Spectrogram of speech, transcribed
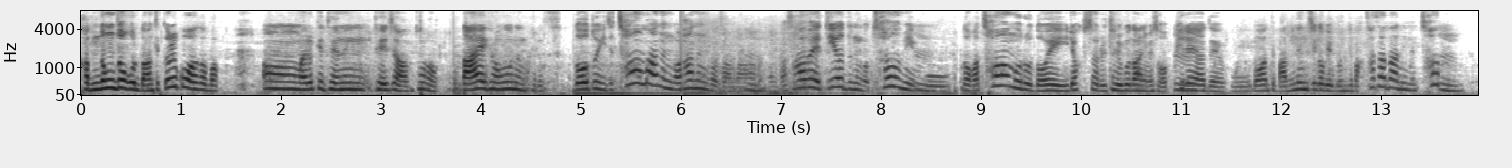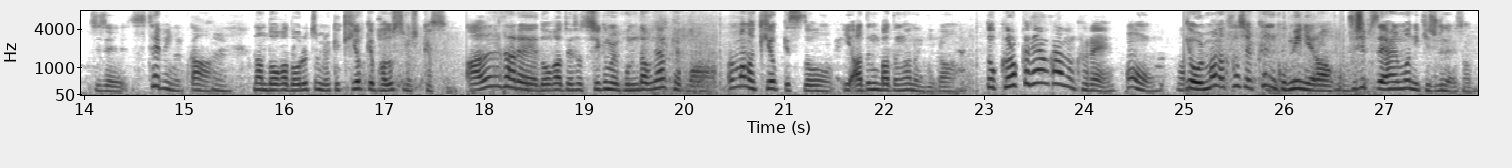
감정적으로 나한테 끌고 와서 막 어, 막 이렇게 되는 되지 않더라고. 나의 경우는 그랬어. 너도 이제 처음 하는 걸 하는 거잖아. 응. 뭔가 사회에 뛰어드는 거 처음이고, 너가 처음으로 너의 이력서를 들고 다니면서 어필해야 되고, 너한테 맞는 직업이 뭔지 막 찾아다니는 첫 음. 이제 스텝이니까 응. 난 너가 너를 좀 이렇게 귀엽게 봐줬으면 좋겠어. 아흔 살에 너가 돼서 지금을 본다고 생각해봐. 얼마나 귀엽겠어. 이 아등바등하는 네가. 또 그렇게 생각하면 그래. 어. 이게 얼마나 사실 큰 고민이라. 90세 할머니 기준에선.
